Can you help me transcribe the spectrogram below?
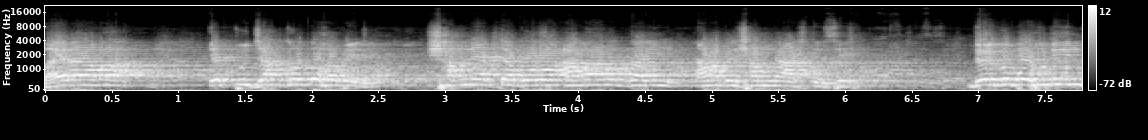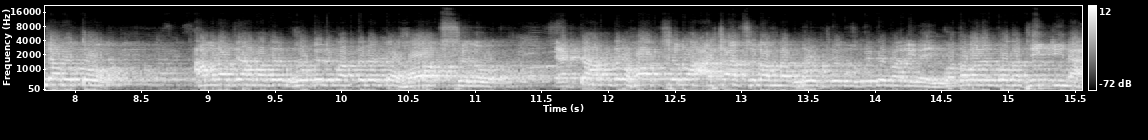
ভাইরা আমার, একটু জাগ্রত হবে সামনে একটা বড় আমানতদারি আমাদের সামনে আসতেছে। দীর্ঘ বহুদিন যাবত আমরা যে আমাদের ভোটের মাধ্যমে একটা হক ছিল, একটা আমাদের হক ছিল, আশা ছিল আমরা ভোট দেবো, দিতে পারি নাই। কথা বলেন কথা ঠিক কিনা?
